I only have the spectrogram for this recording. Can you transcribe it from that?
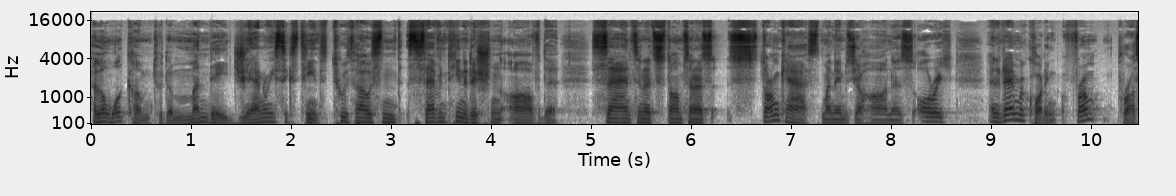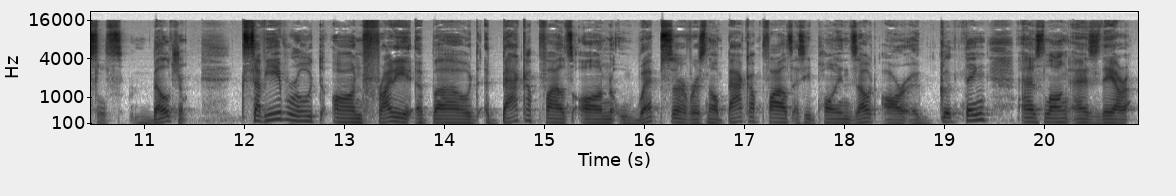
Hello, welcome to the Monday, January 16th, 2017 edition of the SANS Internet Storm Center's Stormcast. My name is Johannes Ulrich, and today I'm recording from Brussels, Belgium. Xavier wrote on Friday about backup files on web servers. Now, backup files, as he points out, are a good thing as long as they are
